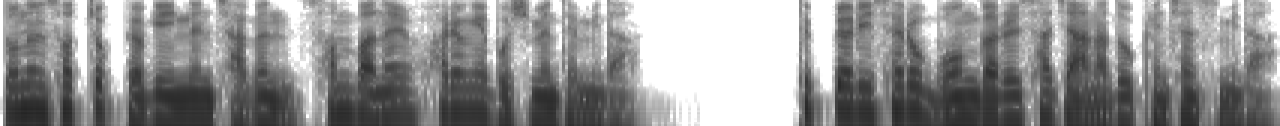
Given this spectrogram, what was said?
또는 서쪽 벽에 있는 작은 선반을 활용해 보시면 됩니다. 특별히 새로 무언가를 사지 않아도 괜찮습니다.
